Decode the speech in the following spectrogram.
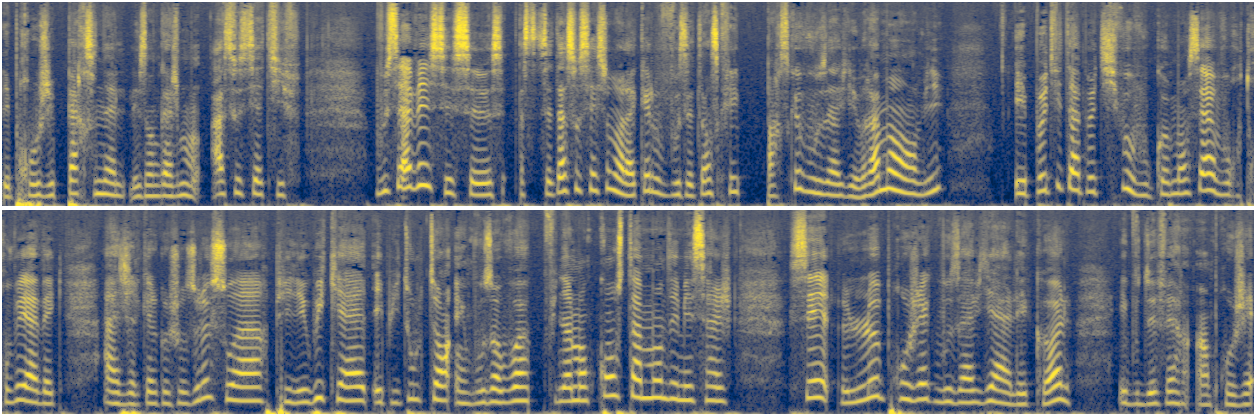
les projets personnels, les engagements associatifs. Vous savez, c'est cette association dans laquelle vous vous êtes inscrit parce que vous aviez vraiment envie et petit à petit, vous, vous commencez à vous retrouver avec à dire quelque chose le soir, puis les week-ends, et puis tout le temps, et on vous envoie finalement constamment des messages. C'est le projet que vous aviez à l'école, et vous devez faire un projet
